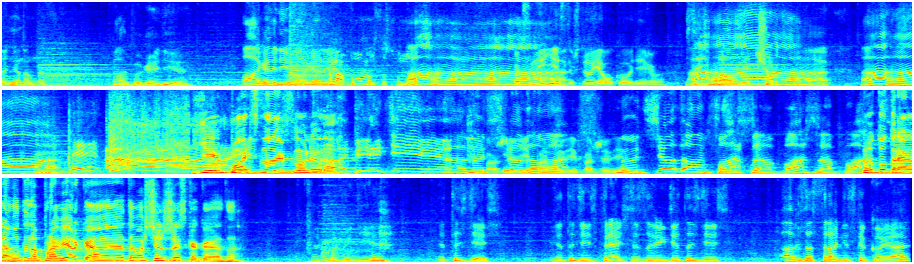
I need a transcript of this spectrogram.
Да не, нормально. Так, погоди. Погоди, погоди. А, вон он сосунок. Ага. Пацаны, если что, я около дерева. Заебал, блядь, чёрт. Ага. Ага. Ебать, Ай, снайпнули на. Пробейте! Ну чё Поживи, там, а? поживи, поживи. Ну чё там, Паша, Паша, Паша? Ну тут реально вот эта проверка, это вообще жесть какая-то. Так, погоди. Где-то здесь. Где-то здесь прячется, смотри, где-то здесь. Ах, засранец какой, а?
